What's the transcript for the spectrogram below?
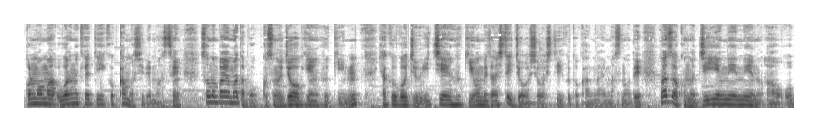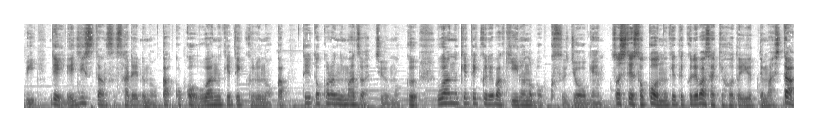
このまま上抜けていくかもしれません。その場合はまたボックスの上限付近、151円付近を目指して上昇していくと考えますので、まずはこの GMMA の青帯でレジスタンスされるのか、ここを上抜けてくるのかっていうところにまずは注目。上抜けけてくれば黄色のボックス上限。そしてそこを抜けてくれば先ほど言ってました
